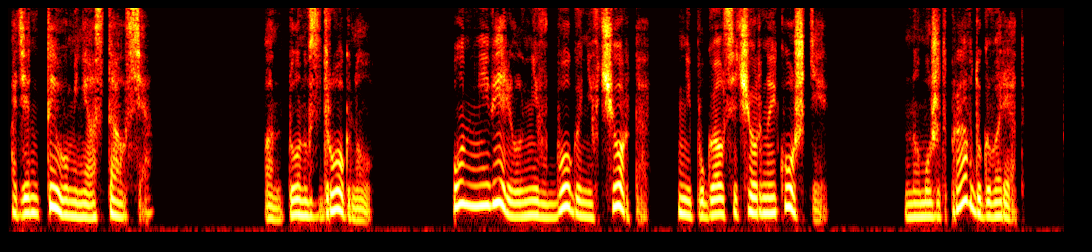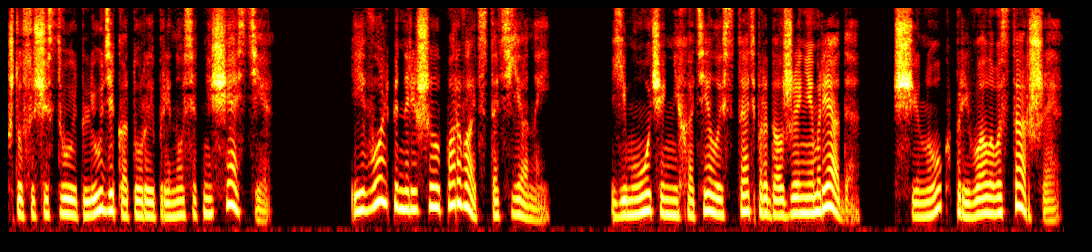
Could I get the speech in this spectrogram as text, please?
Один ты у меня остался». Антон вздрогнул. Он не верил ни в Бога, ни в черта, не пугался черной кошки. Но, может, правду говорят, что существуют люди, которые приносят несчастье? И Вольпин решил порвать с Татьяной. Ему очень не хотелось стать продолжением ряда. Щенок, Привалова-старшая.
